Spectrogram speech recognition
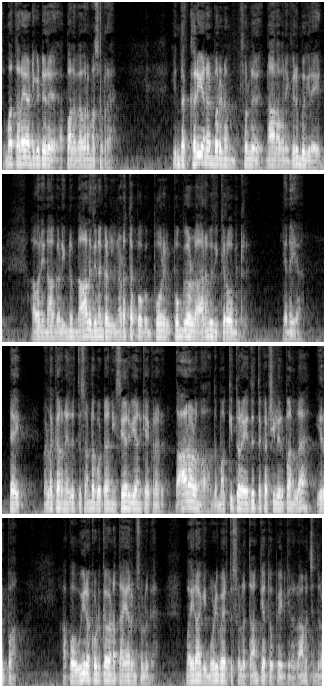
சும்மா தலையாட்டிக்கிட்டு அப்பால விவரமாக சொல்கிறேன் இந்த கரிய நண்பரிடம் சொல்லு நான் அவனை விரும்புகிறேன். அவனை நாங்கள் இன்னும் நாலு தினங்களில் நடத்தப் போகும் போரில் பொங்கு கொள்ள அனுமதிக்கிறோம் என்று. என்னையா டேய் வெள்ளக்காரனை எதிர்த்து சண்டை போட்டால் நீ சேர்வியான்னு கேட்குறாரு தாராளமா அந்த மக்கித்துறை எதிர்த்த கட்சியில் இருப்பான்ல? இருப்பான். அப்போ உயிரை கொடுக்க வேணா தயாருன்னு சொல்லுங்கள் பைராகி மொழிபெயர்த்து சொல்ல தாந்தியா தோப்பு என்கிற ராமச்சந்திர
